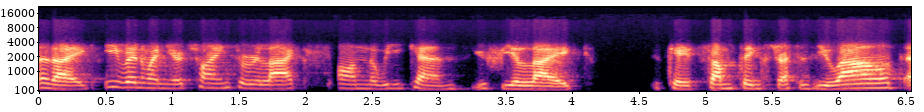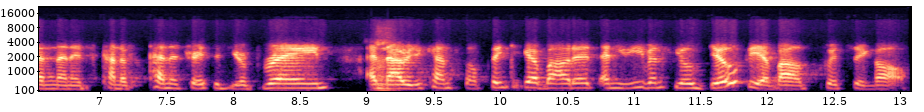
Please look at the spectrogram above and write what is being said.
like even when you're trying to relax on the weekends you feel like okay something stresses you out and then it's kind of penetrated your brain and now you can't stop thinking about it and you even feel guilty about switching off.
